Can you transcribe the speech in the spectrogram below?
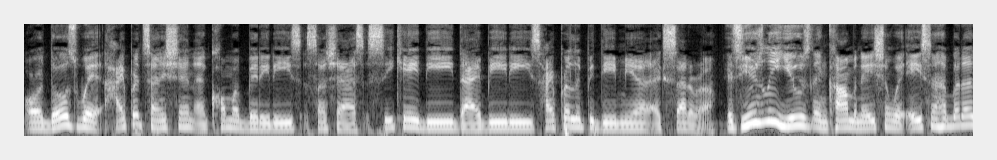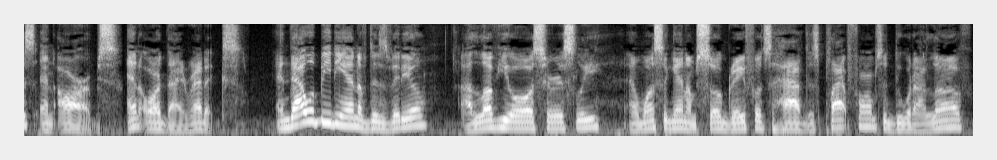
or those with hypertension and comorbidities such as CKD, diabetes, hyperlipidemia, etc. It's usually used in combination with ACE inhibitors and ARBs and or diuretics. And that will be the end of this video. I love you all seriously. And once again, I'm so grateful to have this platform to do what I love.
